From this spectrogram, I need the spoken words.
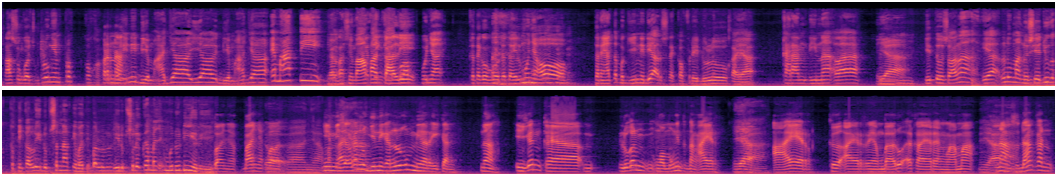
langsung gua cemplungin per kok Pernah? ini diem aja iya diem aja eh mati Gak kasih makan ketika kali. gua punya ketika gua udah tahu ilmunya oh ternyata begini dia harus recovery dulu kayak karantina lah Iya. gitu soalnya ya lu manusia juga ketika lu hidup senang tiba-tiba lu hidup sulit kan banyak yang bunuh diri banyak banyak banget banyak Nih misalkan lu gini kan lu melihara ikan. Nah, ikan kayak lu kan ngomongin tentang air. Iya. Air ke air yang baru eh, ke air yang lama. Iya. Nah, sedangkan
